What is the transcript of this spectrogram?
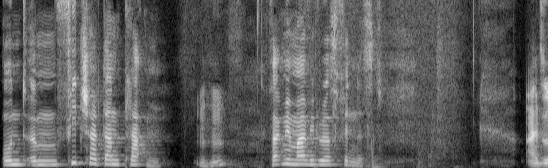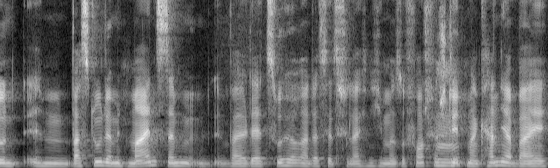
und ähm, featuret dann Platten. Mhm. Sag mir mal, wie du das findest. also ähm, was du damit meinst, dann, weil der Zuhörer das jetzt vielleicht nicht immer sofort versteht, man kann ja bei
